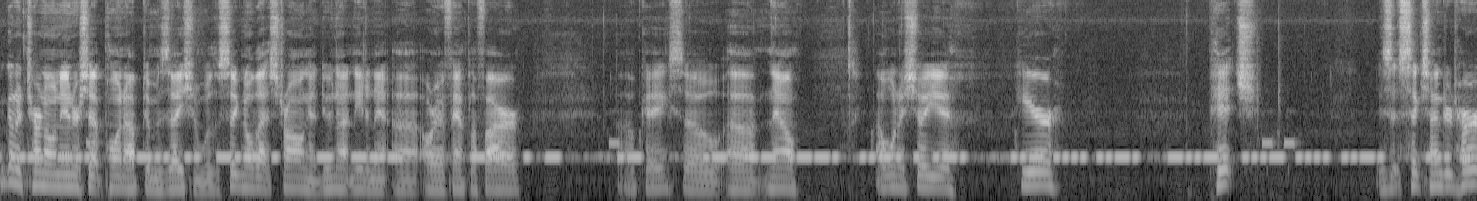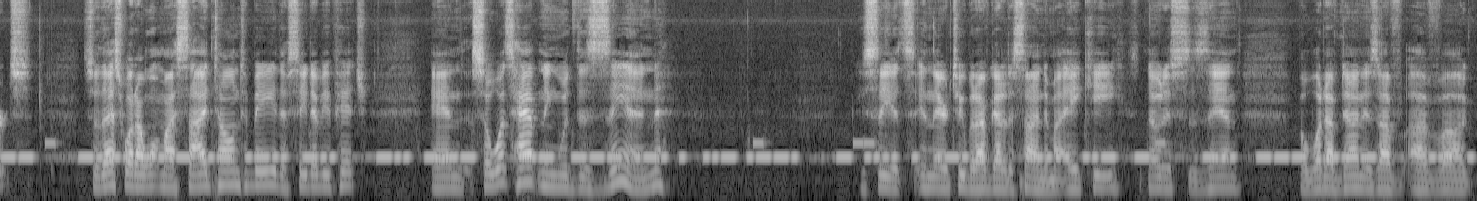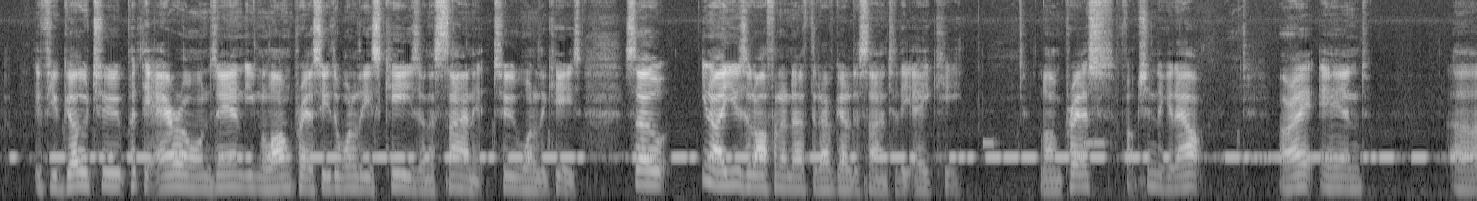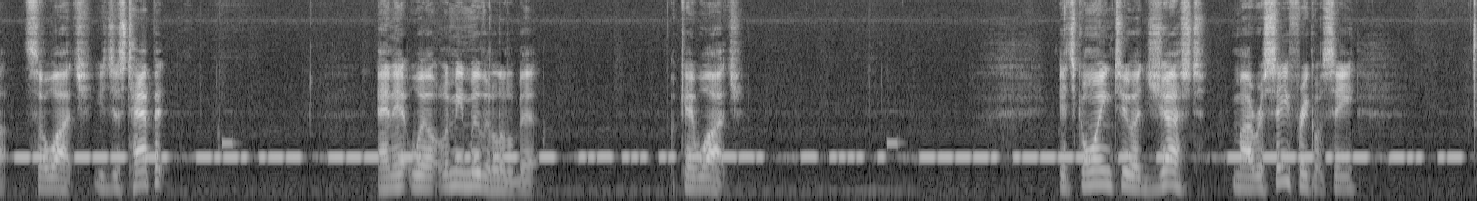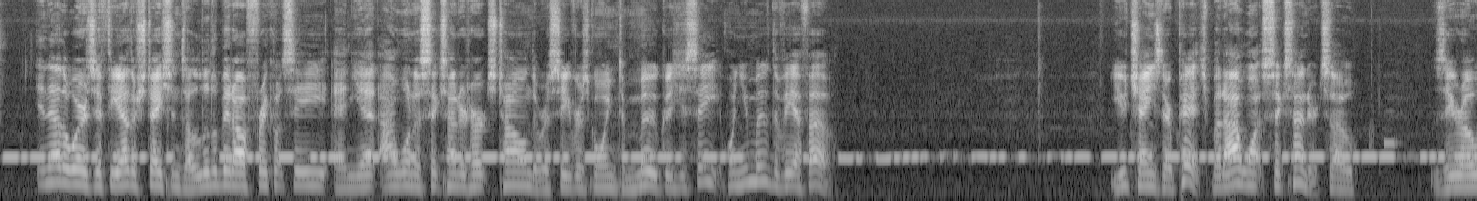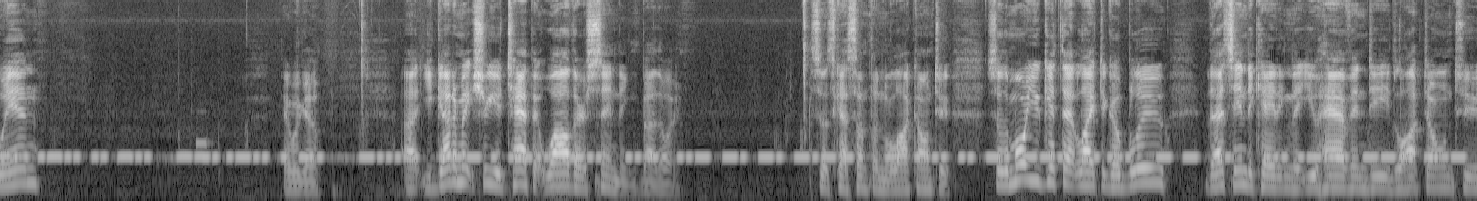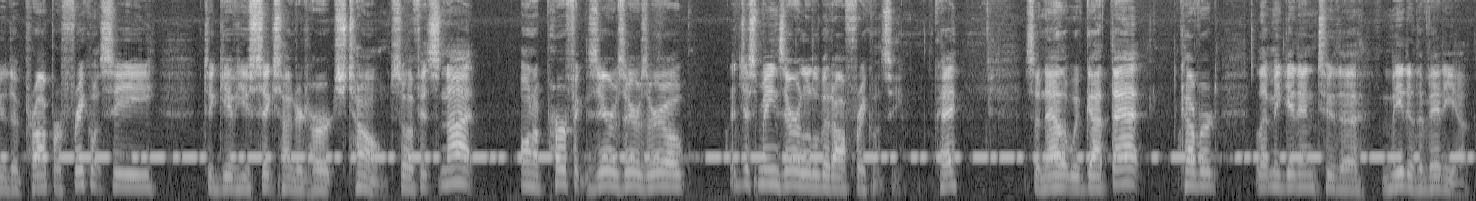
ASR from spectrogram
I'm going to turn on intercept point optimization. With a signal that strong, I do not need an uh, RF amplifier. Okay, so uh, now I want to show you here. Pitch is at 600 hertz. So that's what I want my side tone to be, the CW pitch. And so what's happening with the ZIN you see it's in there too, but I've got it assigned to my A key. Notice ZIN. But what I've done is I've, I've uh, if you go to put the arrow on ZIN, you can long press either one of these keys and assign it to one of the keys. So, you know, I use it often enough that I've got it assigned to the A key. Long press function to get out. All right, and uh, so watch. You just tap it, and it will, let me move it a little bit. Okay, watch. It's going to adjust my receive frequency. In other words, if the other station's a little bit off frequency and yet I want a 600 hertz tone, the receiver is going to move. Because you see, when you move the VFO, you change their pitch, but I want 600. So zero in. There we go. Uh, you got to make sure you tap it while they're sending, by the way so it's got something to lock onto. So the more you get that light to go blue, that's indicating that you have indeed locked onto the proper frequency to give you 600 hertz tone. So if it's not on a perfect 000, that just means they're a little bit off frequency, okay? So now that we've got that covered, let me get into the meat of the video.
